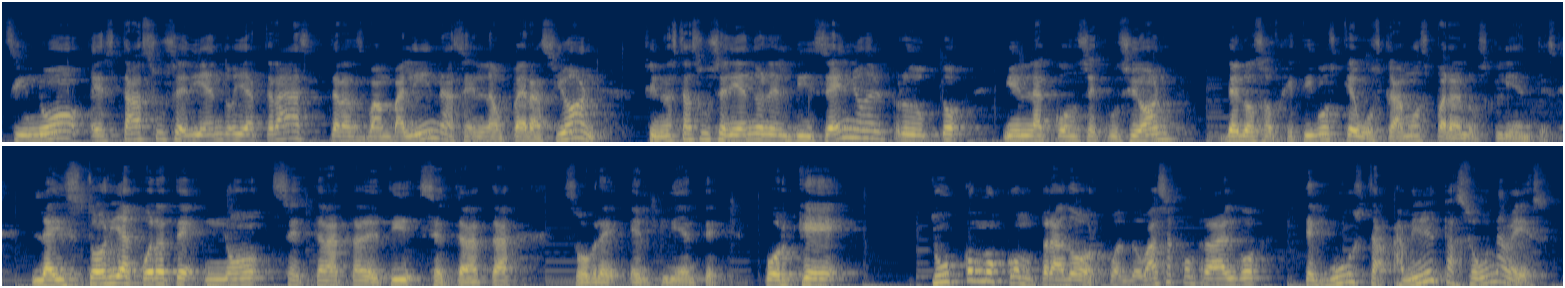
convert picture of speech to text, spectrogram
Si no está sucediendo ahí atrás, tras bambalinas, en la operación, si no está sucediendo en el diseño del producto y en la consecución de los objetivos que buscamos para los clientes. La historia, acuérdate, no se trata de ti, se trata sobre el cliente. Porque tú como comprador, cuando vas a comprar algo, te gusta. A mí me pasó una vez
